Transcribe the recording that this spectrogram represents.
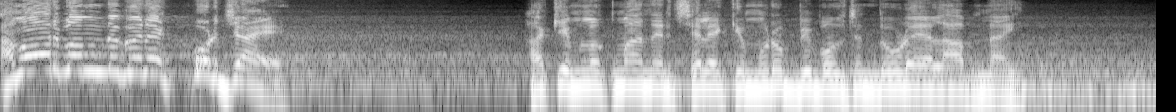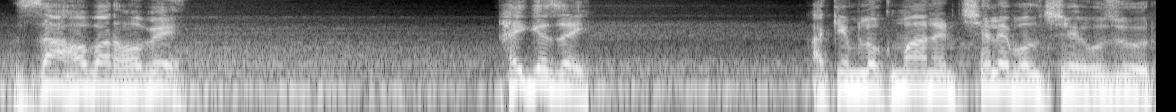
আমার বন্ধুগণ, এক পর্যায়ে হাকিম লোকমানের ছেলেকে মুরব্বী বলছেন দৌড়ে লাভ নাই। যা হবার হবে হাইকে যাই। হাকিম লোকমানের ছেলে বলছে, হুজুর,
